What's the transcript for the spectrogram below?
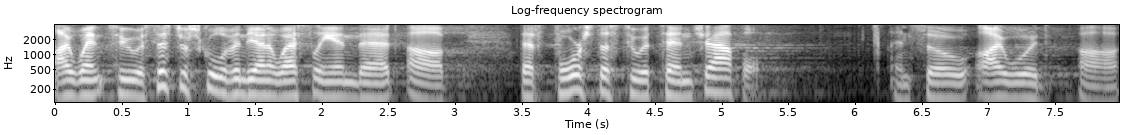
I went to a sister school of Indiana Wesleyan that, uh, that forced us to attend chapel. And so I would uh,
